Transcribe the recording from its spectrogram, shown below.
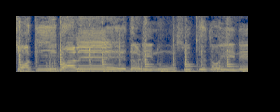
ચોથી બાળે ધણીનું સુખ જોઈને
